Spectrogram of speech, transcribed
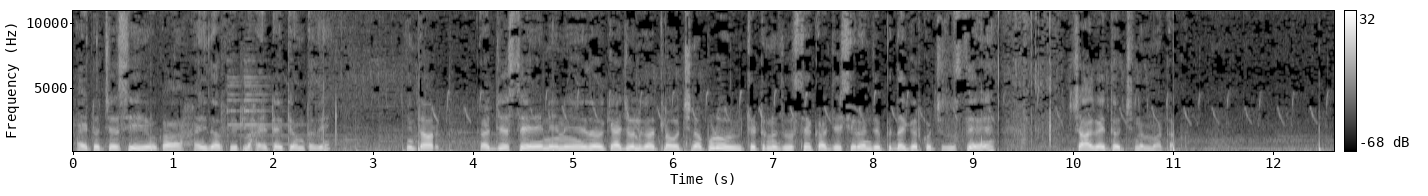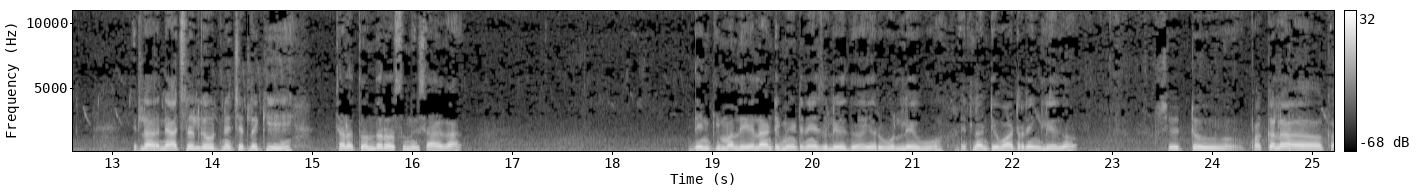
హైట్ వచ్చేసి ఒక ఐదు ఆరు ఫీట్ల హైట్ అయితే ఉంటుంది. ఇంతవరకు కట్ చేస్తే నేను ఏదో క్యాజువల్గా వచ్చినప్పుడు చెట్టును చూస్తే కట్ చేసిరు అని చెప్పి దగ్గరకు వచ్చి చూస్తే షాగ్ అయితే వచ్చిందనమాట ఇట్లా న్యాచురల్గా పుట్టిన చెట్లకి చాలా తొందర వస్తుంది సాగ దీనికి మళ్ళీ ఎలాంటి మెయింటెనెన్స్ లేదు ఎరువులు లేవు ఎట్లాంటి వాటరింగ్ లేదు. చెట్టు పక్కల ఒక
